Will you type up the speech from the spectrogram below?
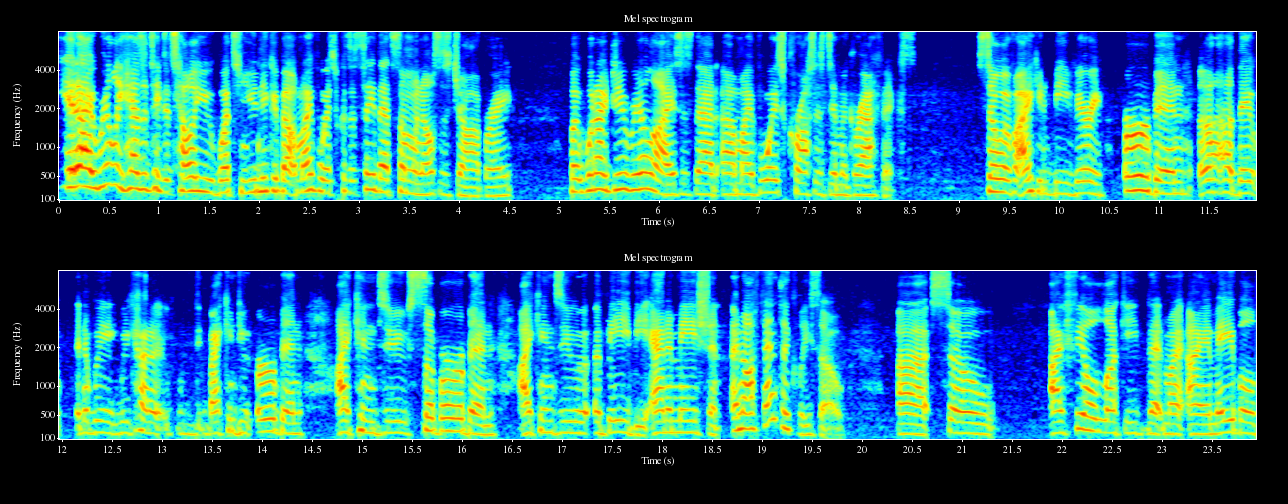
Yet I really hesitate to tell you what's unique about my voice because I say that's someone else's job, right? But what I do realize is that uh, my voice crosses demographics. So if I can be very urban, uh, they and we we kind of I can do urban, I can do suburban, I can do a baby animation, and authentically so. Uh, so I feel lucky that my I am able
